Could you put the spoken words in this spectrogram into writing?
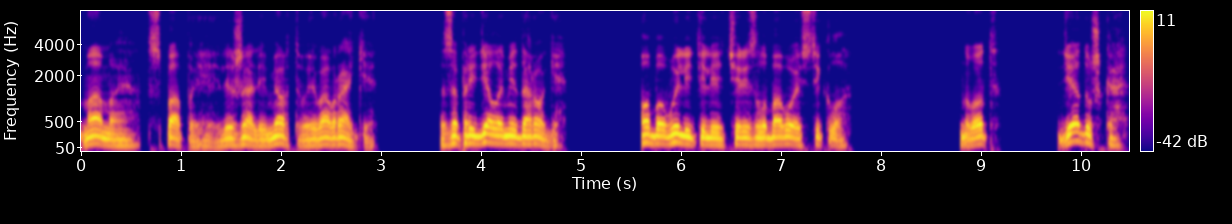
Мама с папой лежали мертвые во враге, за пределами дороги. Оба вылетели через лобовое стекло. Ну вот, дедушка,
